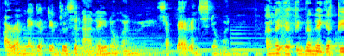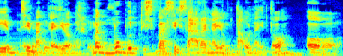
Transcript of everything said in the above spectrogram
Parang negative doon sa nanay nung ano eh, sa parents nung ano. eh. Ang negative na negative, si Negative Mateo. si Mateo. Magbubuntis ba si Sarah ngayong taon na ito? Oo.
